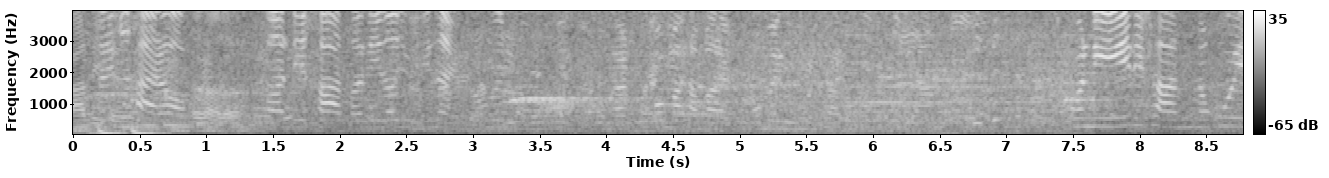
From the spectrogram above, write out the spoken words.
ารอันนี้คือถ่ายแล้วเหรอถ่ายแล้วสวัสดีค่ะ ตอนนี้เราอยู่ที่ไหนก็ไม่รู้แล้วกูก็มาทำอะไรกูก็ไม่รู้เหมือนกัน วันนี้ดิฉันน้องอุ้ย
